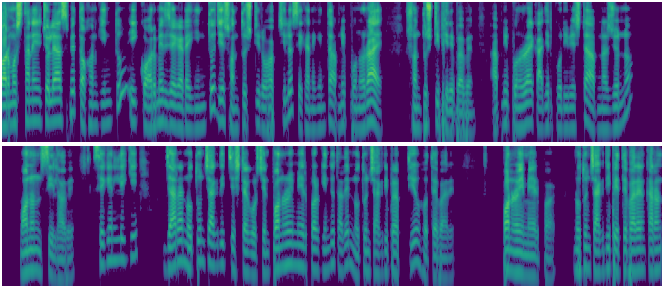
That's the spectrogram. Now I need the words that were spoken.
কর্মস্থানে চলে আসবে, তখন কিন্তু এই কর্মের জায়গাটায় কিন্তু যে সন্তুষ্টির অভাব ছিল, সেখানে কিন্তু আপনি পুনরায় সন্তুষ্টি ফিরে পাবেন। আপনি পুনরায় কাজের পরিবেশটা আপনার জন্য মননশীল হবে। সেকেন্ডলি কি, যারা নতুন চাকরির চেষ্টা করছেন, পনেরোই মেয়ের পর কিন্তু তাদের নতুন চাকরি প্রাপ্তিও হতে পারে। ১৫ই মে এর পর। নতুন চাকরি পেতে পারেন কারণ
